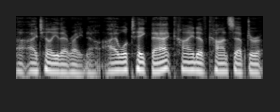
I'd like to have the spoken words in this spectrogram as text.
I tell you that right now. I will take that kind of concept or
